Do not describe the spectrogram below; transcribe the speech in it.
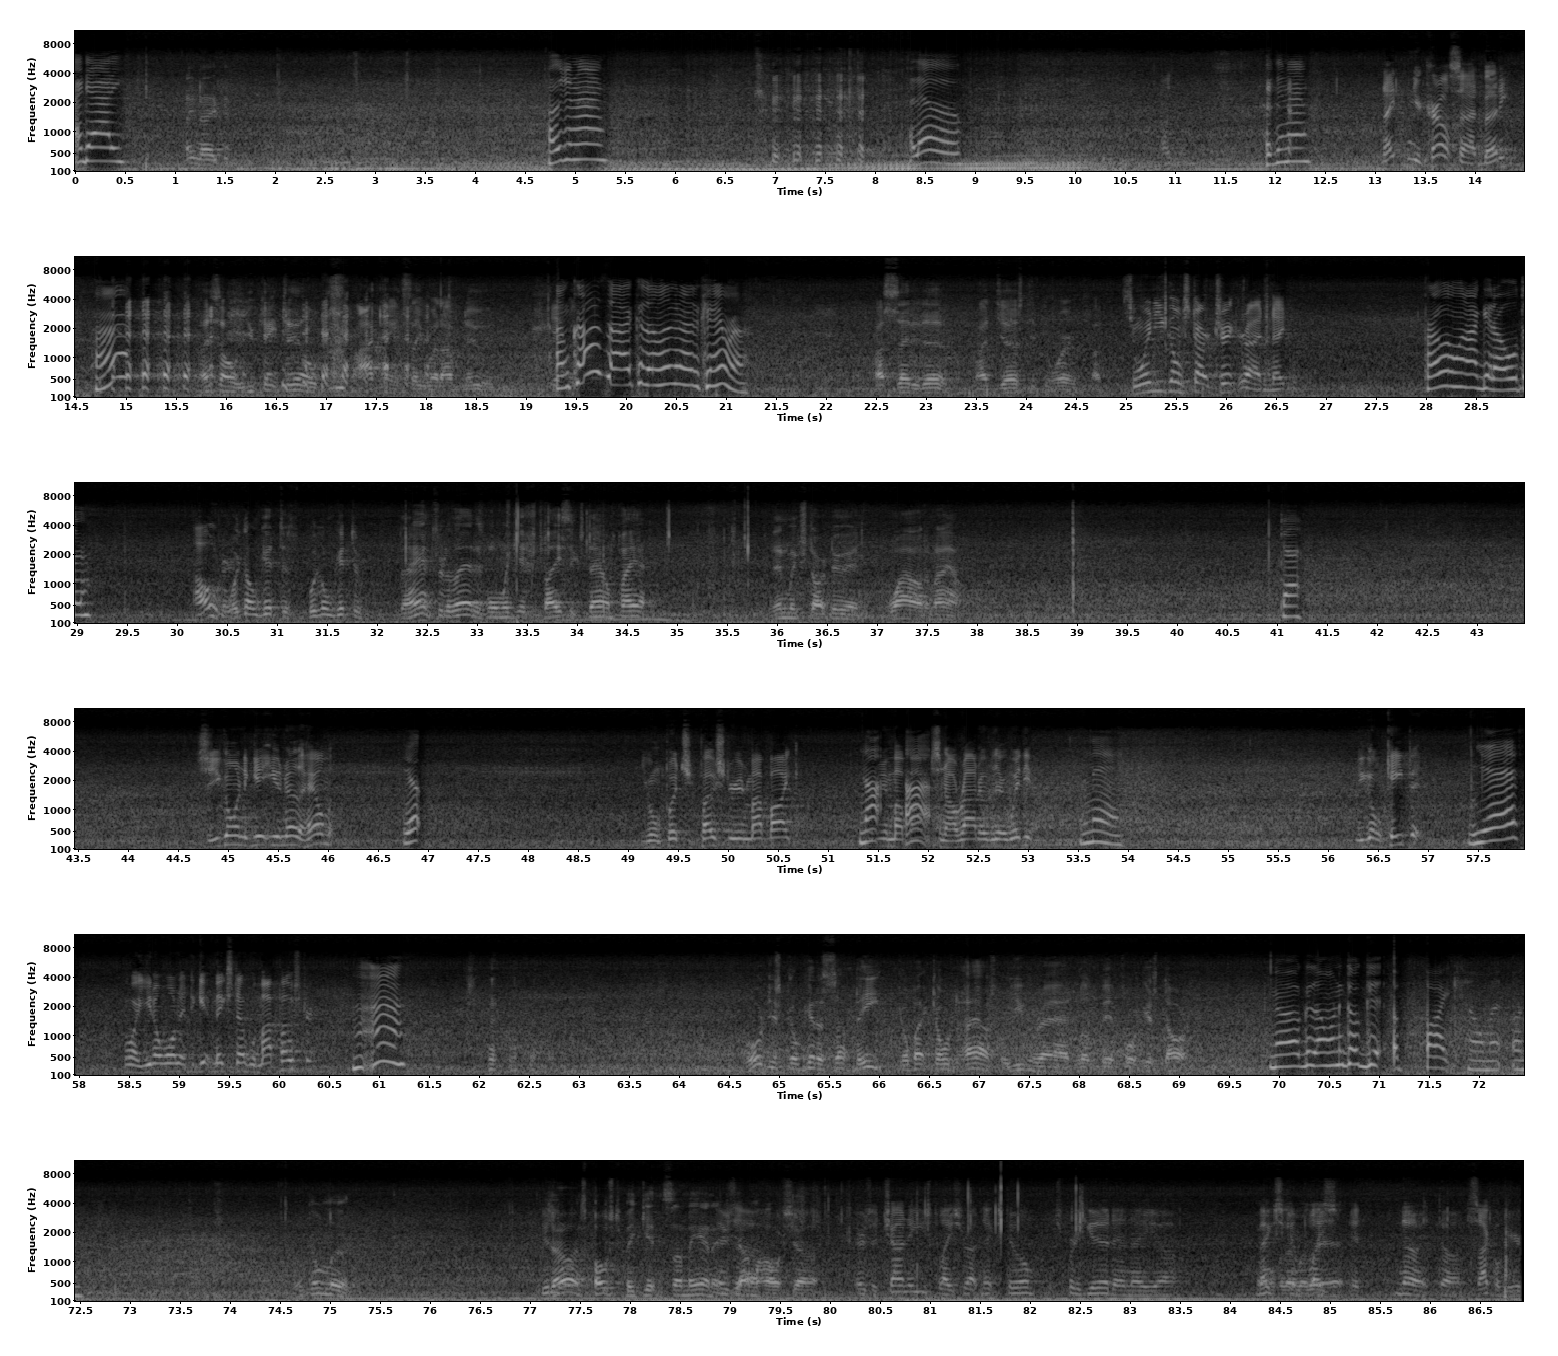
Hi, Daddy. Hey, Nathan. What's your name? Hello. What's your name? Nathan, you're cross-eyed, buddy. Huh? That's all you can't tell. I can't see what I'm doing. I'm cross-eyed because I'm looking at the camera. I set it up, I adjusted to where I, so when are you gonna start trick riding, Nathan? Probably when I get older. Older. we're gonna get to we're gonna get to the answer to that is when we get the basics down pat. Then we can start doing wild and out. Okay. So you going to get you another helmet? Yep. You gonna put your poster in my bike, Not. put it in my uh, box, and I'll ride over there with you? Nah. You gonna keep it? Yes. Boy, you don't want it to get mixed up with my poster? Mm-mm. or just go get us something to eat. Go back toward the house where you can ride a little bit before it gets dark. No, because I want to go get a bike helmet. On. We'll go look. John's supposed to be getting some in at There's the a- Yamaha shop. There's a Chinese place right next to them. It's pretty good, and a uh, Mexican place at no at uh, Cycle Gear.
